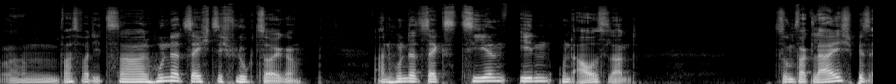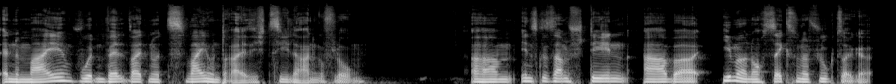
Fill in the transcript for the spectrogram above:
ähm, was war die Zahl? 160 Flugzeuge an 106 Zielen in und Ausland. Zum Vergleich, bis Ende Mai wurden weltweit nur 32 Ziele angeflogen. Ähm, insgesamt stehen aber immer noch 600 Flugzeuge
